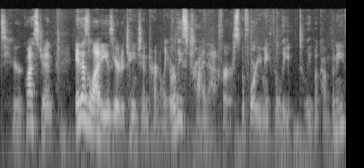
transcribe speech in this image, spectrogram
to your question, it is a lot easier to change internally, or at least try that first before you make the leap to leave a company.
